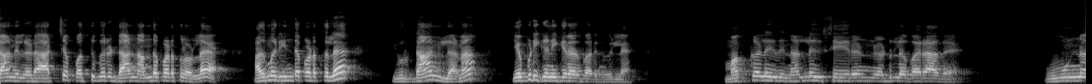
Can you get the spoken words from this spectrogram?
டான் இல்லைடா அடிச்ச பத்து பேர் டான் அந்த படத்துல இல்ல. அது மாதிரி இந்த படத்துல இவர் டான் இல்லைன்னா எப்படி கணிக்கிறாரு பாருங்க வில்லன் மக்கள் இது நல்லது செய்யறன்னு நடுவில் வராத. உன்னை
